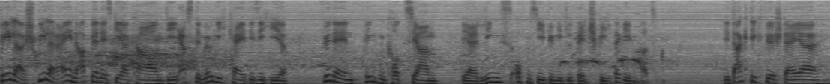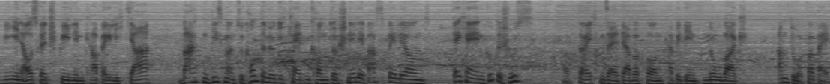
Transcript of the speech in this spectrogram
Fehler, Spielerei in der Abwehr des GAK und die erste Möglichkeit, die sich hier für den flinken Kotzian, der links offensiv im Mittelfeld spielt, ergeben hat. Die Taktik für Steyr, wie in Auswärtsspielen im Cup eigentlich klar, warten, bis man zu Kontermöglichkeiten kommt durch schnelle Passbälle und gleich ein guter Schuss auf der rechten Seite aber von Kapitän Novak am Tor vorbei.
